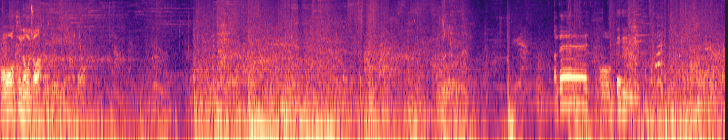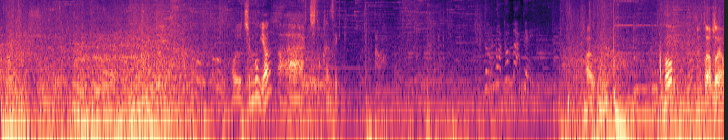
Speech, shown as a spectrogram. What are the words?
오 오궁 너무 좋아. 안 돼. 오. 어 이거 침묵이야? 아 지독한 새끼 아유. 타포? 없어요 없어요.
